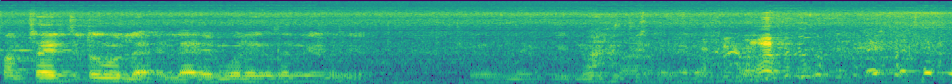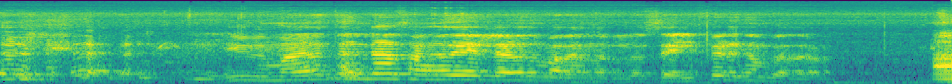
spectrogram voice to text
സംസാരിച്ചിട്ടൊന്നുമില്ല. എല്ലാവരെയും പോലെയൊക്കെ തന്നെയാണ് ഈ വിമാനത്തിന്റെ സംഗതി എല്ലായിടത്തും പറയുന്നുണ്ടല്ലോ. സെൽഫി എടുക്കാൻ പോയതാണ് ആ.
